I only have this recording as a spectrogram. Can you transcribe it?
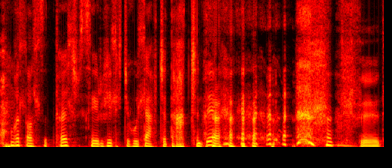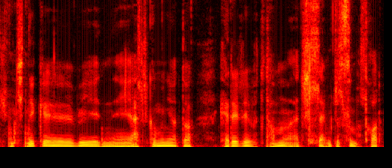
Монгол улсад Польшсын ерөнхийлөгчийг хүлээн авчаад байгаа чинь тий. Тэгээ тэгсэн чинь нэг э, би яалчгүй миний одоо карьерийн хувьд том ажил амжилсан болохоор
